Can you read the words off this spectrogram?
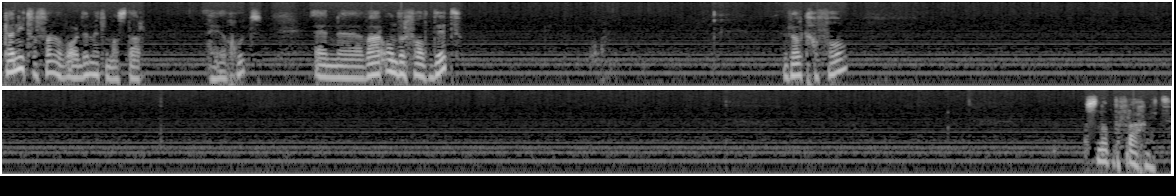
kan niet vervangen worden met masdar heel goed en uh, waaronder valt dit in welk geval snap de vraag niet.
